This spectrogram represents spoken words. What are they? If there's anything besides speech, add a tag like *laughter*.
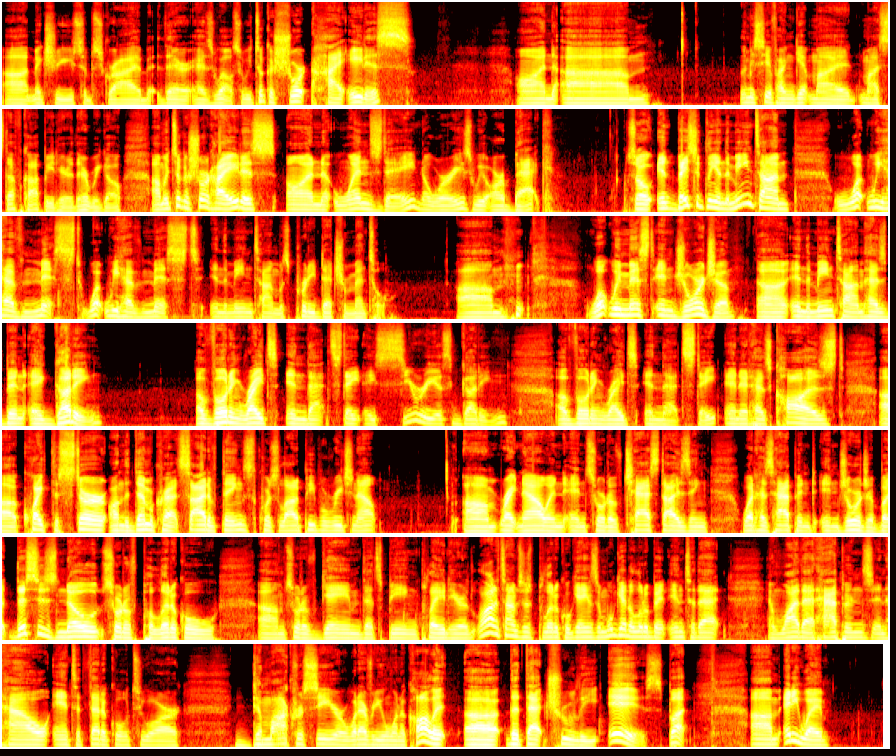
uh, make sure you subscribe there as well. So we took a short hiatus on um, let me see if I can get my my stuff copied here. There we go. Um, we took a short hiatus on Wednesday. No worries, we are back. So, in basically, in the meantime, what we have missed, what we have missed in the meantime, was pretty detrimental. Um, *laughs* what we missed in Georgia, uh, in the meantime, has been a gutting of voting rights in that state, a serious gutting of voting rights in that state. And it has caused uh, quite the stir on the Democrat side of things. Of course, a lot of people reaching out. Um, right now and, and sort of chastising what has happened in Georgia. But this is no sort of political um, sort of game that's being played here. A lot of times there's political games, and we'll get a little bit into that and why that happens and how antithetical to our democracy or whatever you want to call it uh, that that truly is. But um, anyway,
